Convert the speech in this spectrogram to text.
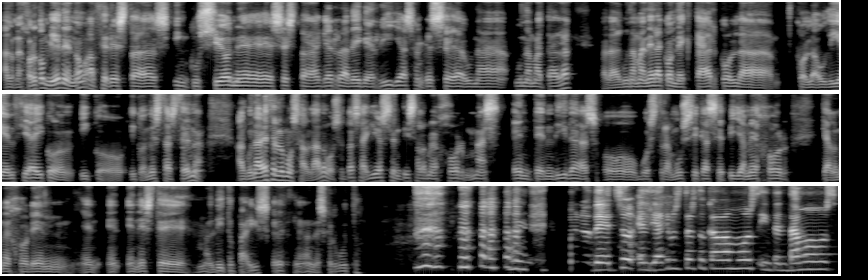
a lo mejor conviene, ¿no? Hacer estas incursiones, esta guerra de guerrillas, aunque sea una, una matada, para de alguna manera conectar con la, con la audiencia y con, y, con, y con esta escena. Alguna vez lo hemos hablado, vosotras allí os sentís a lo mejor más entendidas o vuestra música se pilla mejor que a lo mejor en, en- este maldito país que decían Escorbuto. Bueno, de hecho, el día que nosotros tocábamos, intentamos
